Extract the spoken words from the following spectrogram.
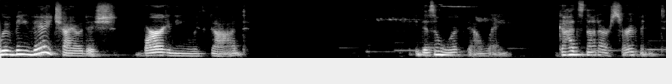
We've been very childish, bargaining with God. It doesn't work that way. God's not our servant.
